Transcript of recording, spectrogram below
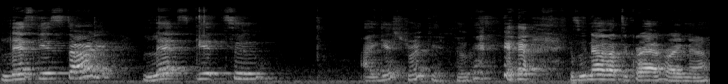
let's get started. Let's get to, I guess, drinking, okay? Because we're not about to craft right now.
